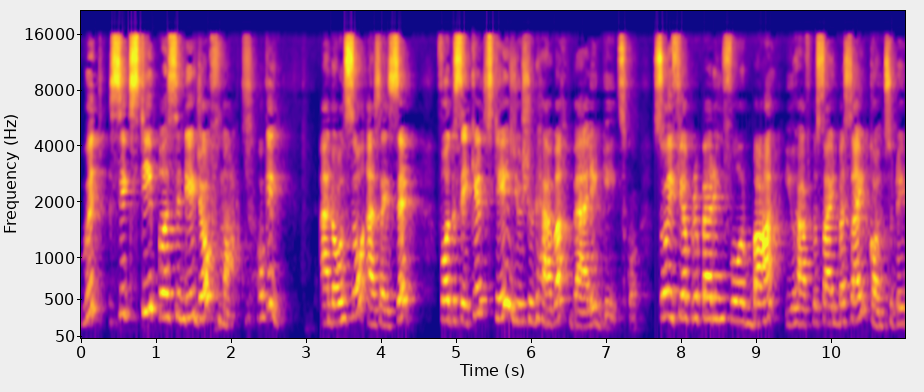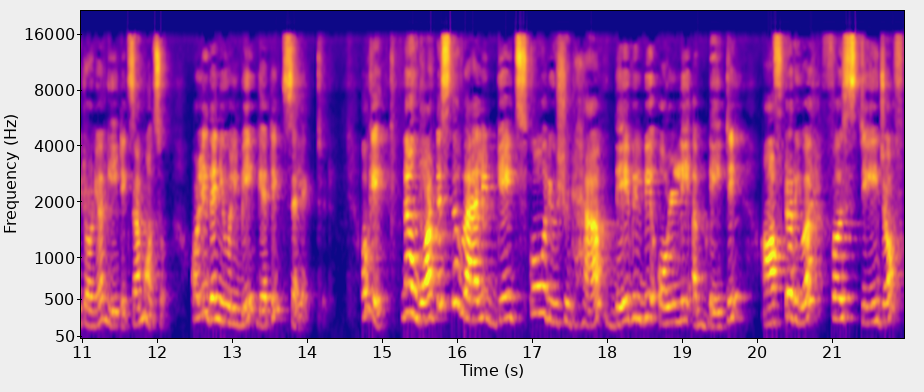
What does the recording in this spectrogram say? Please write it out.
with 60 percentage of marks okay? And also as I said for the second stage you should have a valid gate score. So if you are preparing for bar you have to side by side concentrate on your gate exam also. Only then you will be getting selected. Okay, now what is the valid gate score you should have? They will be only updating after your first stage of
